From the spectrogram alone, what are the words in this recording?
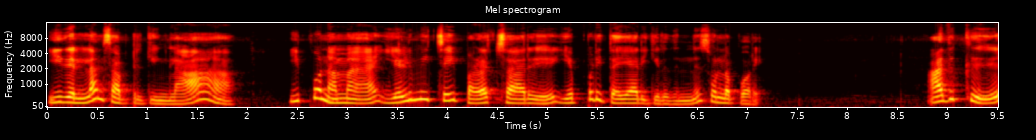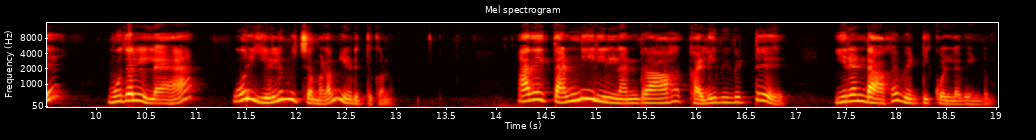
இதெல்லாம் சாப்பிட்ருக்கீங்களா இப்போ நம்ம எலுமிச்சை பழச்சாறு எப்படி தயாரிக்கிறதுன்னு சொல்ல போகிறேன் அதுக்கு முதல்ல ஒரு எலுமிச்சம்பழம் எடுத்துக்கணும். அதை தண்ணீரில் நன்றாக கழுவிவிட்டு இரண்டாக வெட்டி கொள்ள வேண்டும்.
